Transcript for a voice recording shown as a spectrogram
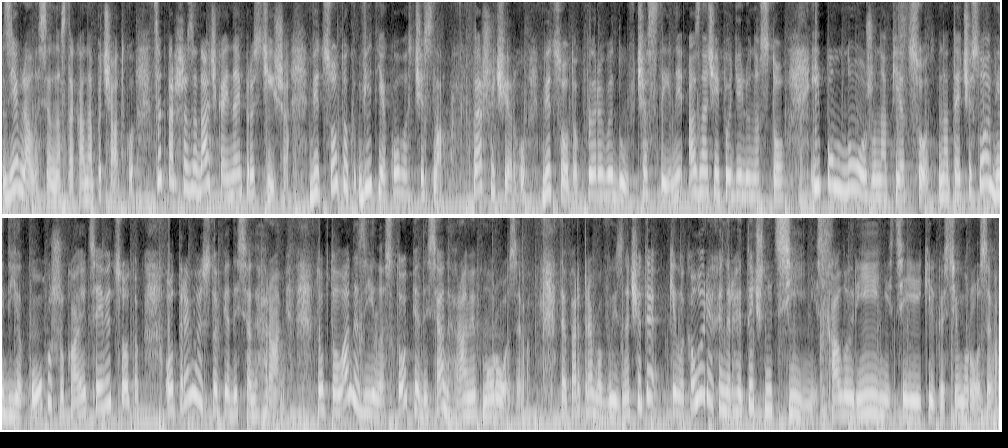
з'являлася в нас така на початку. Це перша задачка і найпростіша. Відсоток від якогось числа. В першу чергу відсоток переведу в частини, а значить поділю на 100, і помножу на 500 на те число, від якого шукаю цей відсоток. Отримую 150 грамів. Тобто лада з'їла 150 грамів морозива. Тепер треба визначити в кілокалоріях енергетичну цінність, калорійність цієї кількості морозива.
